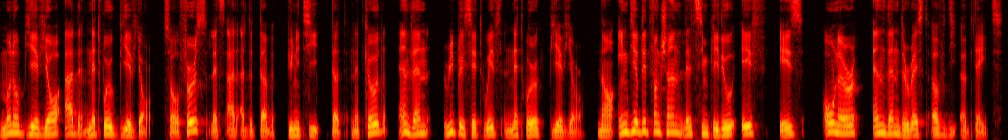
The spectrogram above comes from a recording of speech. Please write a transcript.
mono behavior, add network behavior. So first, let's add at the top unity.netcode and then replace it with network behavior. Now, in the update function, let's simply do if is owner and then the rest of the update.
